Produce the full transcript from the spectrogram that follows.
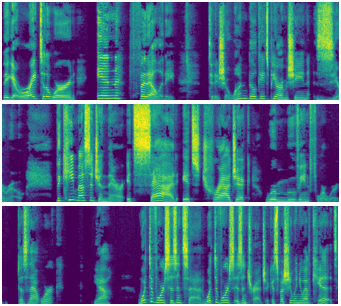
They get right to the word infidelity. Today's show one, Bill Gates PR machine zero. The key message in there, it's sad. It's tragic. We're moving forward. Does that work? Yeah. What divorce isn't sad? What divorce isn't tragic, especially when you have kids?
